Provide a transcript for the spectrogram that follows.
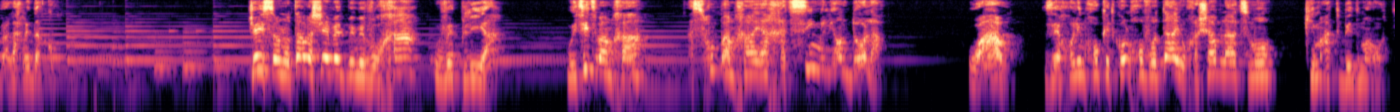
והלך לדרכו. ג'ייסון נותר לשבת במבוכה ובפליאה. הוא הציץ בהמחאה, הסכום בהמחאה היה חצי מיליון דולר. וואו, זה יכול למחוק את כל חובותיי, הוא חשב לעצמו כמעט בדמעות.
